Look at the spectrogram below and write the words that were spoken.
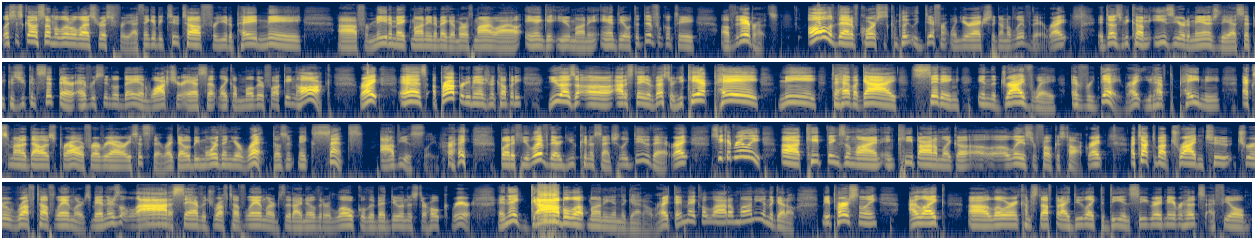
let's just go something a little less risk for you. I think it'd be too tough for you to pay me, uh, for me to make money to make it worth my while, and get you money and deal with the difficulty of the neighborhoods. All of that, of course, is completely different when you're actually going to live there, right? It does become easier to manage the asset because you can sit there every single day and watch your asset like a motherfucking hawk, right? As a property management company, you as a uh, out-of-state investor, you can't pay me to have a guy sitting in the driveway every day, right? You'd have to pay me X amount of dollars per hour for every hour he sits there, right? That would be more than your rent. Doesn't make sense obviously, right? But if you live there, you can essentially do that, right? So you could really uh, keep things in line and keep on them like a, a, a laser focused talk, right? I talked about tried and true rough, tough landlords. Man, there's a lot of savage, rough, tough landlords that I know that are local. They've been doing this their whole career, and they gobble up money in the ghetto, right? They make a lot of money in the ghetto. Me personally, I like uh, lower income stuff, but I do like the D and C grade neighborhoods. I feel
